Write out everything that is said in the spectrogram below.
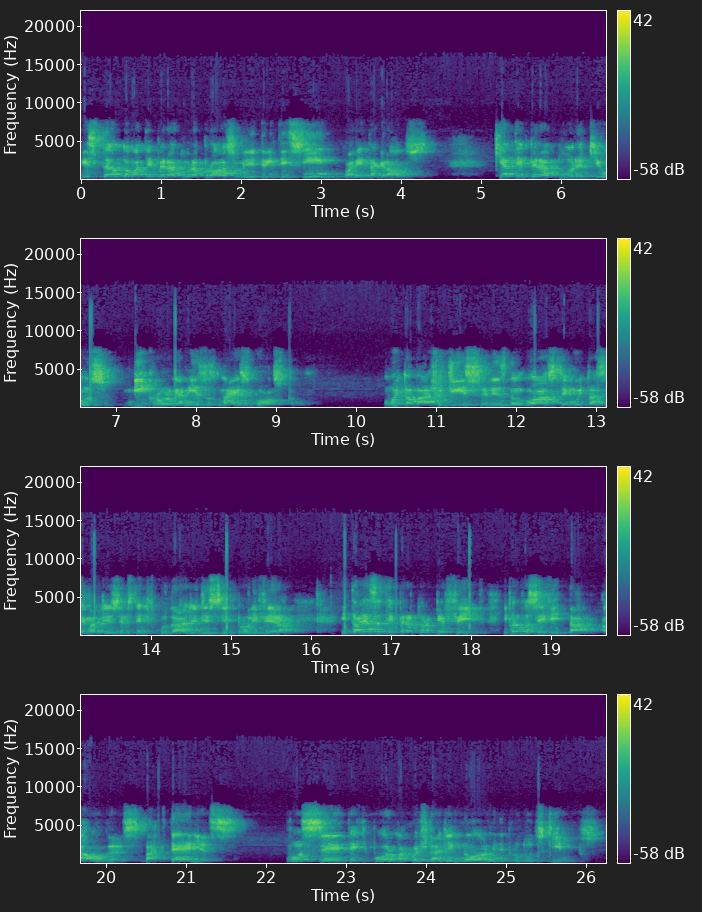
estando a uma temperatura próxima de 35, 40 graus, que é a temperatura que os micro-organismos mais gostam. Muito abaixo disso eles não gostam, e muito acima disso eles têm dificuldade de se proliferar. Então, essa temperatura perfeita. E para você evitar algas, bactérias, você tem que pôr uma quantidade enorme de produtos químicos.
